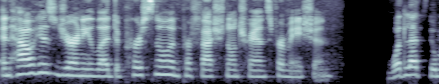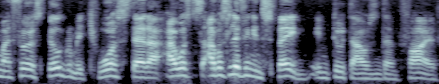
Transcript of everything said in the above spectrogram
and how his journey led to personal and professional transformation what led to my first pilgrimage was that I, I, was I was living in Spain in 2005,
